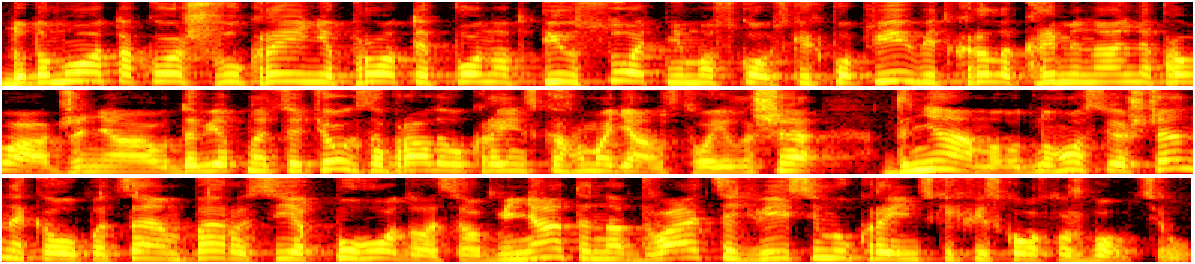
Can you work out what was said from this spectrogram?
Додамо також в Україні проти понад півсотні московських попів відкрили кримінальне провадження. У 19 забрали українське громадянство, і лише днями одного священника УПЦ МП Росія погодилася обміняти на 28 українських військовослужбовців.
